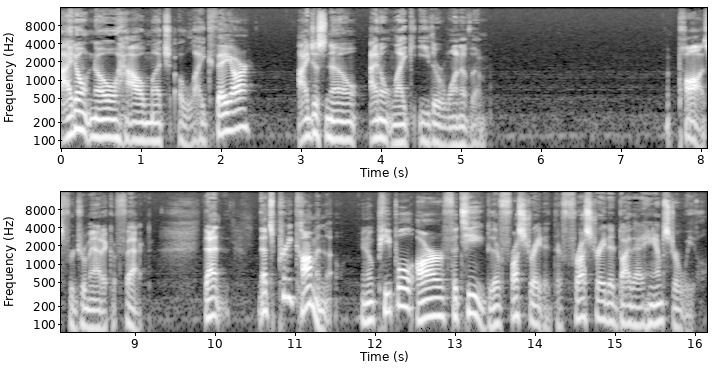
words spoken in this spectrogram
"I don't know how much alike they are. I just know I don't like either one of them." Pause for dramatic effect. That that's pretty common though. You know, people are fatigued, they're frustrated. They're frustrated by that hamster wheel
